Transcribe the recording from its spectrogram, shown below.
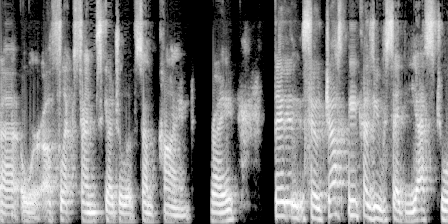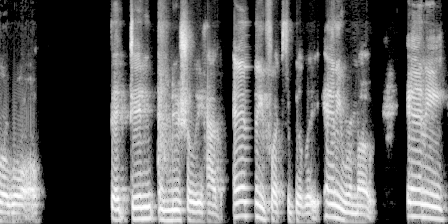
uh, or a flex time schedule of some kind, right? so, just because you've said yes to a role, that didn't initially have any flexibility, any remote, any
